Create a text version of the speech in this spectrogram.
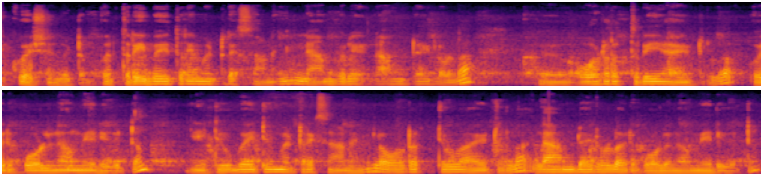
ഇക്വേഷൻ കിട്ടും. ഇപ്പോൾ ത്രീ ബൈ ത്രീ മെട്രിക്സ് ആണെങ്കിൽ ലാംബ ലാംഡയിലുള്ള ഓർഡർ ത്രീ ആയിട്ടുള്ള ഒരു പോളിനോമിയൽ കിട്ടും. ഇനി ടു ബൈ ടു മെട്രിക്സ് ആണെങ്കിൽ ഓർഡർ ടു ആയിട്ടുള്ള ലാംഡയിലുള്ള ഒരു പോളിനോമിയൽ കിട്ടും.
